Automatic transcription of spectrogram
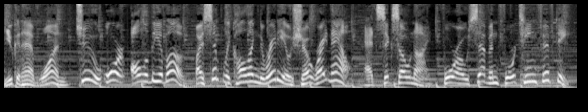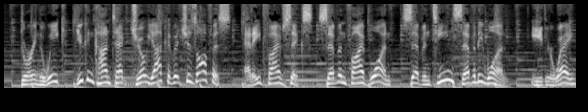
You can have one, two, or all of the above by simply calling the radio show right now at 609 407 1450. During the week, you can contact Joe Yakovich's office at 856 751 1771. Either way,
